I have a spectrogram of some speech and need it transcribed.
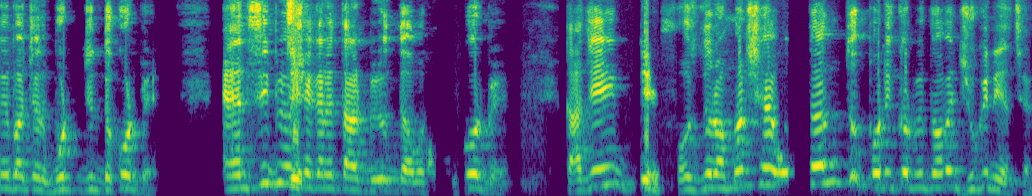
নির্বাচনে ভোট যুদ্ধ করবে। এনসিপিও সেখানে তার বিরুদ্ধে অবস্থান করবে। কাজেই। ফজলুর রহমান সাহেব অত্যন্ত পরিকল্পিতভাবে ঝুঁকি নিয়েছেন।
